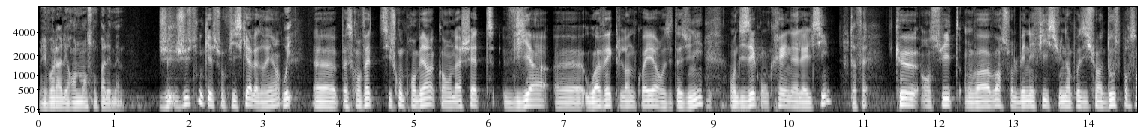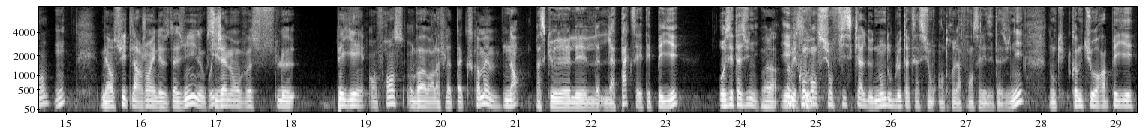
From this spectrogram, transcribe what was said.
Mais voilà, les rendements sont pas les mêmes. J'ai juste une question fiscale, Adrien. Oui. Euh, parce qu'en fait, si je comprends bien, quand on achète via euh, ou avec Landquire aux États-Unis, on disait qu'on crée une LLC, Tout à fait. que ensuite on va avoir sur le bénéfice une imposition à 12%, Mm. mais ensuite l'argent il est aux États-Unis, donc Oui. si jamais on veut le payer en France, on va avoir la flat tax quand même. Non, parce que les- la, la taxe a été payée aux États-Unis. Voilà. Il y a Non, une convention fiscale de non double taxation entre la France et les États-Unis. Donc, comme tu auras payé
